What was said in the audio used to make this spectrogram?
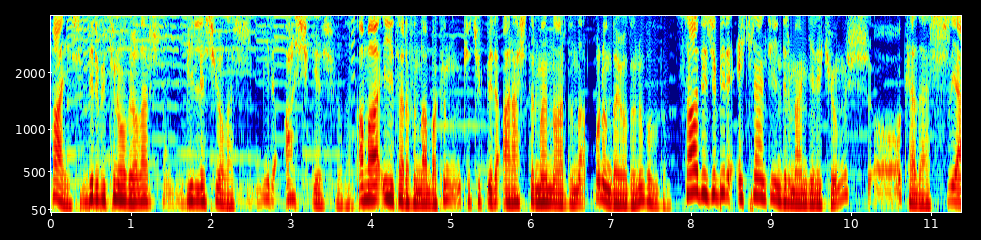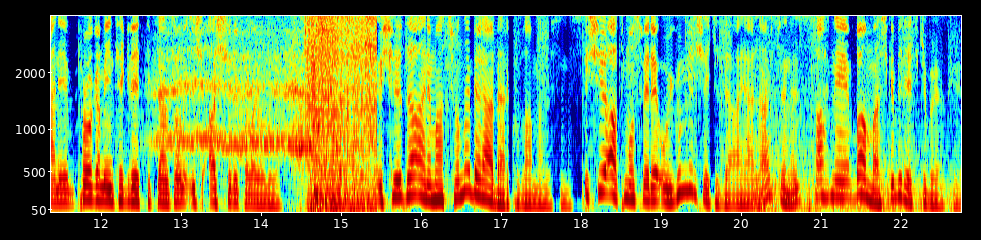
Hayır bir bütün oluyorlar birleşiyorlar. Bir aşk yaşıyorlar. Ama iyi tarafından bakın küçük bir araştırmanın ardından bunun da yolunu buldum. Sadece bir eklenti indirmem gerekiyormuş. O kadar. Yani programa entegre ettikten sonra iş aşırı kolay oluyor. Işığı da animasyonla beraber kullanmalısınız. Işığı atmosfere uygun bir şekilde ayarlarsanız sahne bambaşka bir etki bırakıyor.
